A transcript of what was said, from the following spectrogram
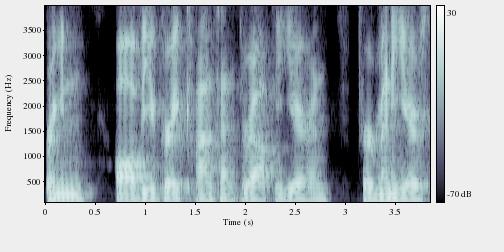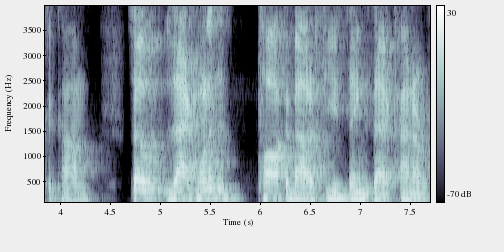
bringing all of you great content throughout the year and for many years to come. So, Zach, wanted to talk about a few things that kind of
